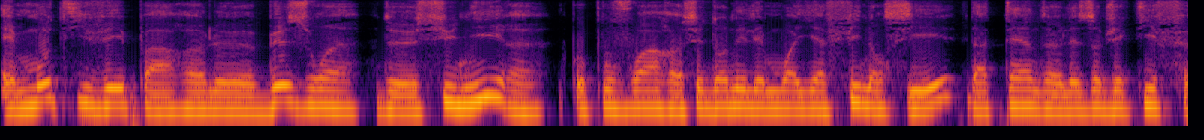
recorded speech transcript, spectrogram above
est motivé par le besoin de s'unir pour pouvoir se donner les moyens financiers d'atteindre les objectifs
